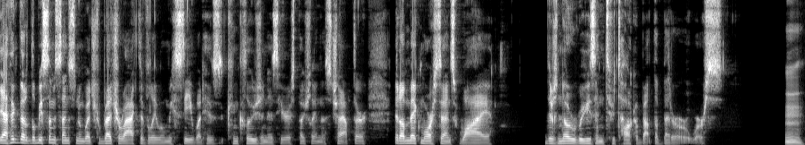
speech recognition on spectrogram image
Yeah, I think that there'll be some sense in which retroactively, when we see what his conclusion is here, especially in this chapter, it'll make more sense why there's no reason to talk about the better or worse. Mm.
